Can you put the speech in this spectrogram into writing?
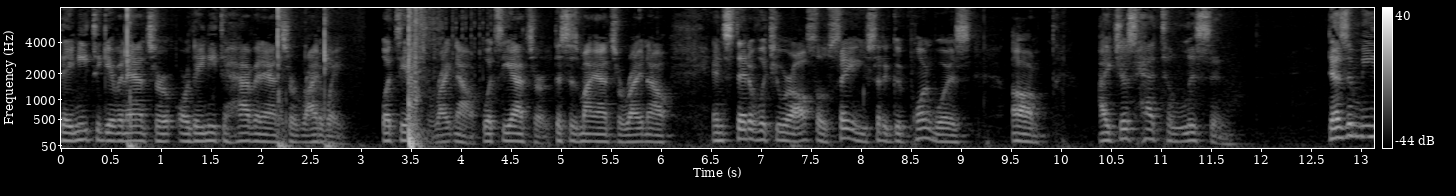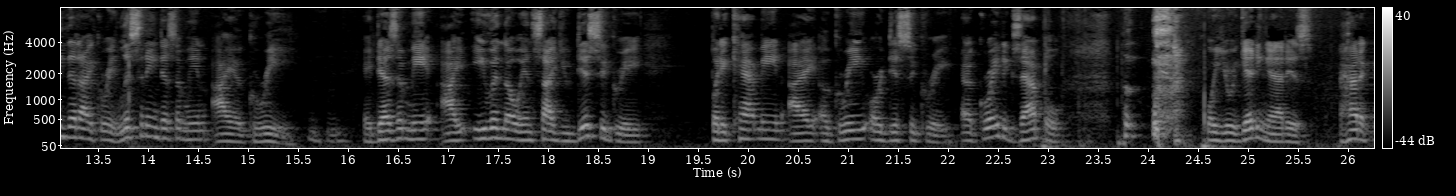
they need to give an answer or they need to have an answer right away. What's the answer right now? What's the answer? This is my answer right now. Instead of what you were also saying, you said a good point was, um, I just had to listen. Doesn't mean that I agree. Listening doesn't mean I agree. It doesn't mean I, even though inside you disagree, but it can't mean I agree or disagree. A great example, what you were getting at is I had a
